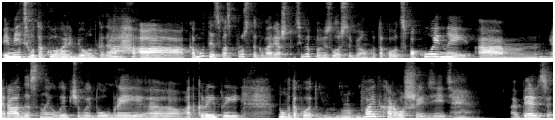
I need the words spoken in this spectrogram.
Иметь вот такого ребенка, да, а кому-то из вас просто говорят, что тебе повезло с ребенком, такой вот спокойный, радостный, улыбчивый, добрый, э, открытый, ну вот такой вот, ну, бывают хорошие дети, Опять же,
